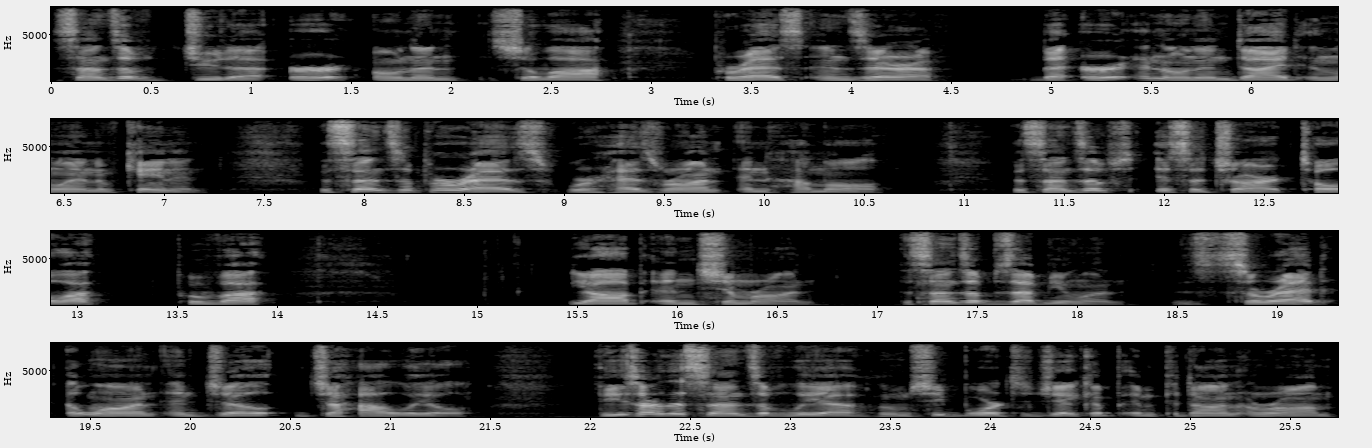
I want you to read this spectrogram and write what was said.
Sons of Judah, Ur, Onan, Shelah, Perez, and Zerah. But Ur and Onan died in the land of Canaan. The sons of Perez were Hezron and Hamul. The sons of Issachar, Tola, Puvah, Yob, and Shimron. The sons of Zebulun, Sered, Elon, and Jahaleel. These are the sons of Leah, whom she bore to Jacob in Padan Aram,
